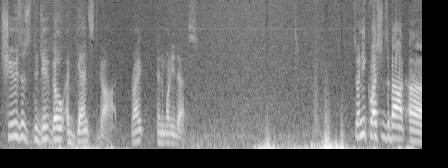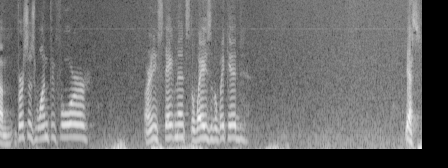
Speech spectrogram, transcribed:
chooses to do go against God, right? And what he does. So, any questions about um, verses 1 through 4? Or any statements, the ways of the wicked? Yes.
